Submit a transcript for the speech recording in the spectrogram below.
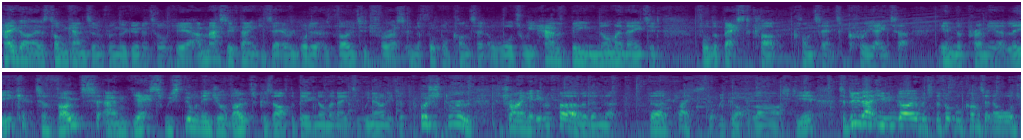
Hey guys, Tom Canton from the Gooner Talk here. A massive thank you to everybody that has voted for us in the Football Content Awards. We have been nominated for the best club content creator in the Premier League. To vote, and yes, we still need your votes because after being nominated, we now need to push through to try and get even further than the third place that we got last year. To do that, you can go over to the Football Content Awards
